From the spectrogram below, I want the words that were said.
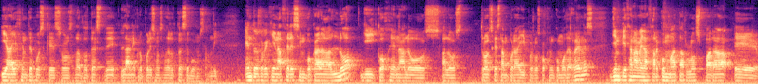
y hay gente pues que son sacerdotes de la necrópolis, son sacerdotes de Bumsandi. Entonces lo que quieren hacer es invocar al Loa y cogen a los, a los trolls que están por ahí, pues los cogen como de rehenes y empiezan a amenazar con matarlos para, eh,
